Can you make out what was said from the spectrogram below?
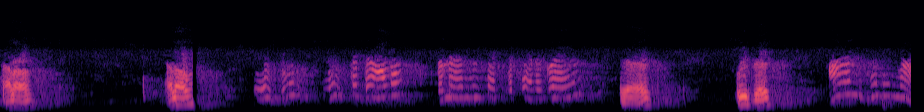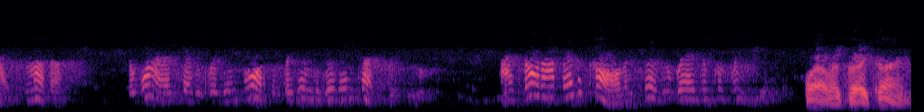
Hello. Hello. Is this Mr. Dollar? The man who sent the telegram? Yes. Who's this? I'm Jimmy Knight's mother. The wire said it was important for him to get in touch with you. I thought I'd better call and tell you where you could reach him. Well, that's very kind.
